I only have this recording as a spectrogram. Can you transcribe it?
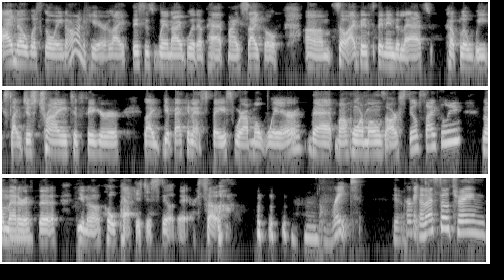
I know what's going on here. Like this is when I would have had my cycle. Um, so I've been spending the last couple of weeks like just trying to figure like get back in that space where I'm aware that my hormones are still cycling, no matter if the you know whole package is still there. So Great. Yeah. Perfect. And I still train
